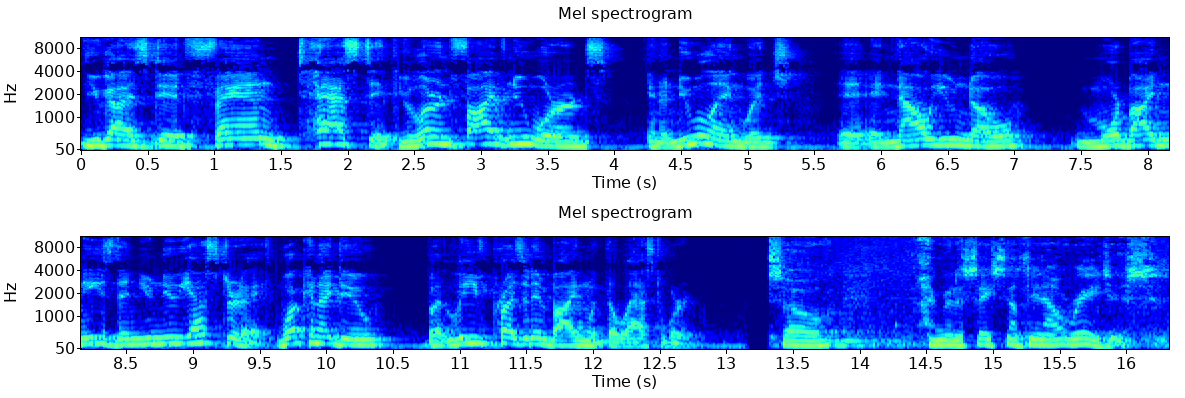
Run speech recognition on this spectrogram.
You guys did fantastic. You learned five new words in a new language, and now you know more Bidenese than you knew yesterday. What can I do but leave President Biden with the last word? So I'm going to say something outrageous.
